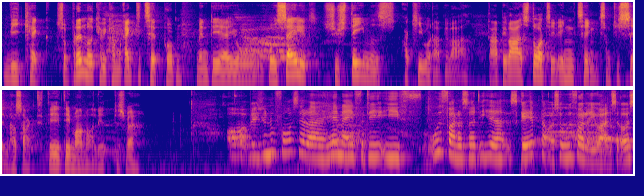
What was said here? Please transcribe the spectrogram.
Vi kan, så på den måde kan vi komme rigtig tæt på dem, men det er jo hovedsageligt systemets arkiver, der er bevaret. Der er bevaret stort set ingenting, som de selv har sagt. Det, det er meget, meget lidt, desværre. Og hvis vi nu fortsætter henad, fordi I udfolder så de her skæbner, og så udfolder I jo altså også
